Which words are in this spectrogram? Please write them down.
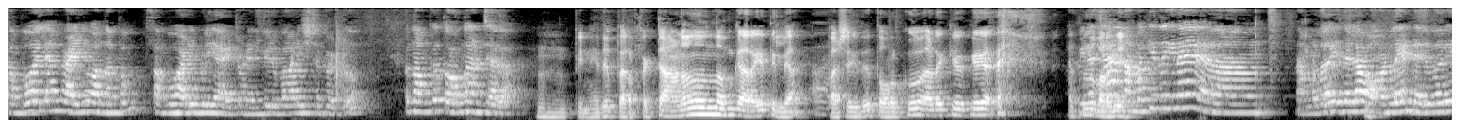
സംഭവം എല്ലാം കഴിഞ്ഞ് വന്നപ്പം സംഭവം അടിപൊളിയായിട്ടുണ്ട്. എനിക്ക് ഒരുപാട് ഇഷ്ടപ്പെട്ടു. നമുക്ക് തുറന്നു കാണിച്ചാലോ? പിന്നെ ഇത് പെർഫെക്റ്റ് ആണോ എന്ന് നമുക്ക് അറിയത്തില്ല പക്ഷെ ഇത് തുറക്കും അടയ്ക്കൊക്കെ നമുക്കിതിങ്ങനെ നമ്മൾ ഇതെല്ലാം ഓൺലൈൻ ഡെലിവറി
